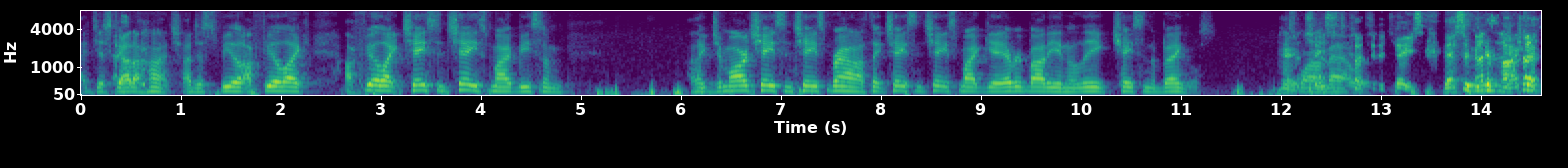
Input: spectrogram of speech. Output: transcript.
I just got a hunch. I just feel I feel like I feel like Chase and Chase might be some I think Ja'Marr Chase and Chase Brown. I think Chase and Chase might get everybody in the league chasing the Bengals. That's chase, cut to the chase. That should be the podcast.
